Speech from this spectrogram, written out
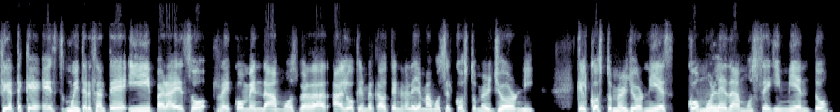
Fíjate que es muy interesante y para eso recomendamos, ¿verdad? Algo que en Mercadotecnia le llamamos el Customer Journey, que el Customer Journey es cómo le damos seguimiento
